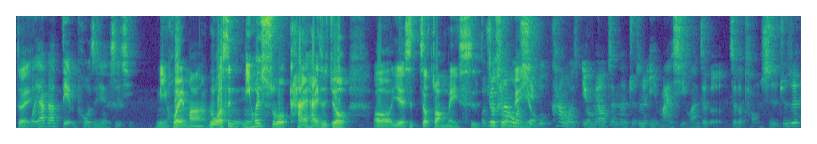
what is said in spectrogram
对，我要不要点破这件事情？你会吗？如果是你会说开，还是就？哦，也是装装没事，我就看我喜不看我有没有真的就是也蛮喜欢这个这个同事，就是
